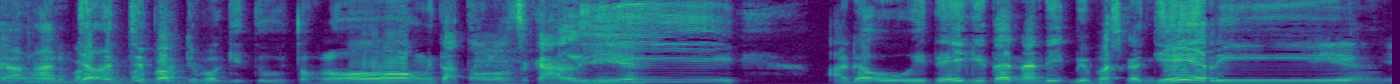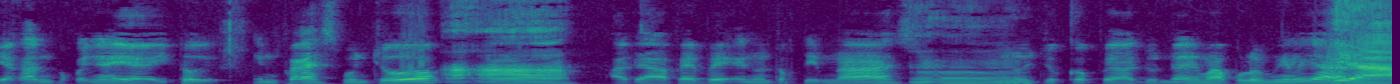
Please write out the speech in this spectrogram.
jangan jangan jebak-jebak gitu tolong minta tolong sekali Iya. ada UIT kita nanti bebaskan Jerry Iya, ya kan pokoknya ya itu Impres muncul, ah ah. ada APBN untuk timnas, Mm-mm. menuju ke Piala Dunia 50 miliar. Iya.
